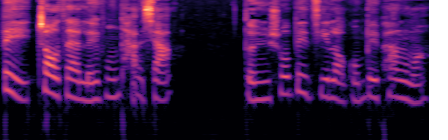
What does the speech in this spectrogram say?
被罩在雷峰塔下，等于说被自己老公背叛了吗？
